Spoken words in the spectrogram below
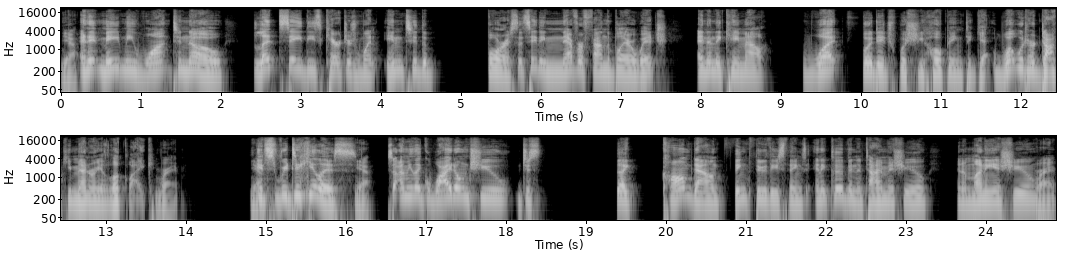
yeah and it made me want to know let's say these characters went into the forest let's say they never found the blair witch and then they came out what footage was she hoping to get? What would her documentary look like? Right. Yeah. it's ridiculous. Yeah. So i mean like why don't you just like calm down think through these things and it could have been a time issue and a money issue. Right.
